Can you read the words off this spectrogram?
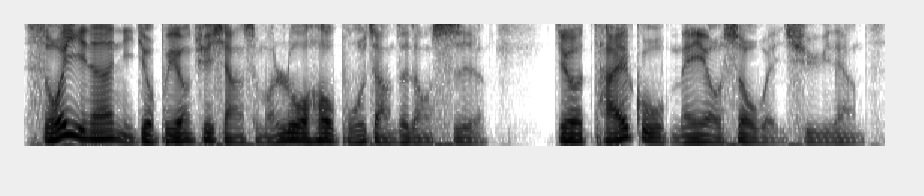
所以呢，你就不用去想什么落后补涨这种事了，就台股没有受委屈这样子。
